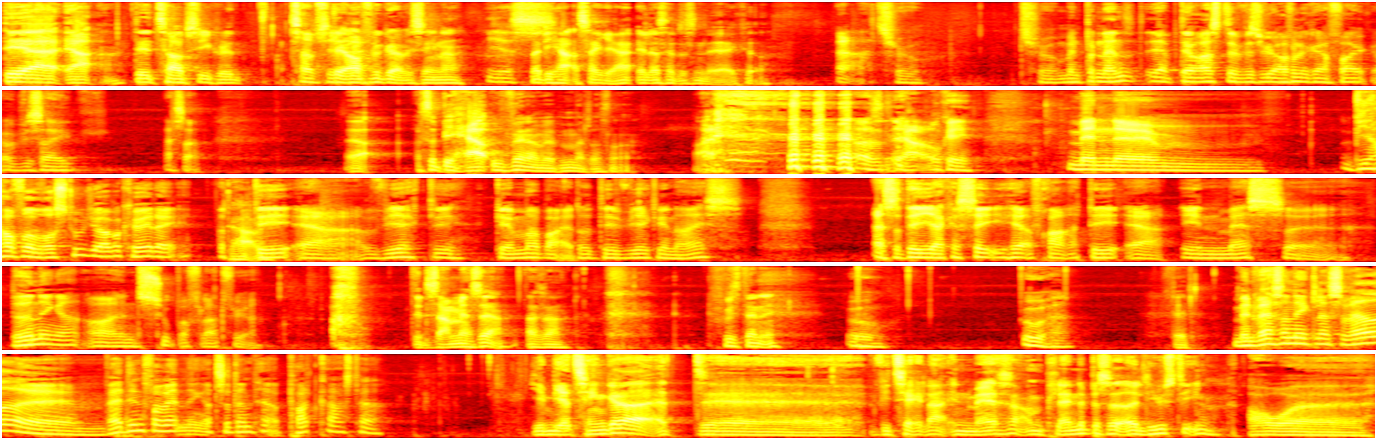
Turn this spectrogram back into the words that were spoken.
Det er, ja, det er top secret. Top Det secret. offentliggør vi senere, Yes. når de har sagt ja. Ellers er det sådan, det er ikke hedder. Ja, true. True. Men på den anden, ja, det er også det, hvis vi offentliggør folk, og vi så ikke... Altså, Ja. Og så bliver her uvenner med dem, eller sådan noget. Nej. ja, okay. Men øhm, vi har fået vores studie op at køre i dag, og Det det er virkelig gennemarbejdet. Det er virkelig nice. Altså det, jeg kan se herfra, det er en masse øh, ledninger og en super flot fyr. Det er det samme, jeg ser. Altså, fuldstændig. Uh. Uha. Fedt. Men hvad så, Niklas? Hvad, øh, hvad er dine forventninger til den her podcast her? Jamen, jeg tænker, at øh, vi taler en masse om plantebaseret livsstil, og øh,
